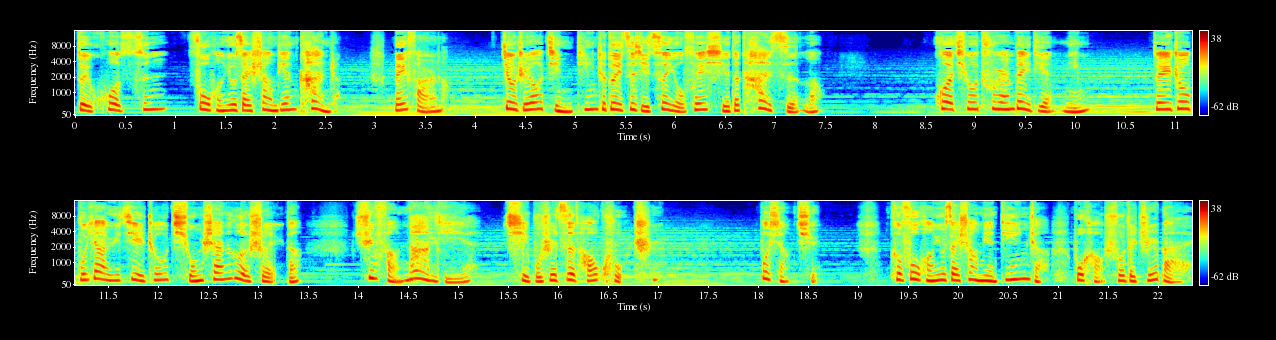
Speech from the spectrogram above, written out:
对霍尊，父皇又在上边看着，没法了。就只有紧盯着对自己最有威胁的太子了。霍秋突然被点名，北周不亚于冀州穷山恶水的，去访那里，岂不是自讨苦吃？不想去，可父皇又在上面盯着，不好说的直白。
